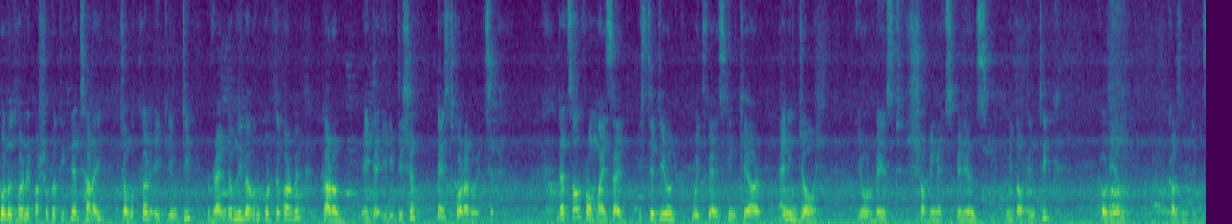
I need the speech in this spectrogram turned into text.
কোনো ধরনের পার্শ্ব প্রতিক্রিয়া ছাড়াই চমৎকার এই ক্রিমটি র্যান্ডমলি ব্যবহার করতে পারবেন, কারণ এইটা ইরিটেশন টেস্ট করা রয়েছে that's all from my side stay tune with fair skin care and enjoy your best shopping experience with authentic Korean cosmetics.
